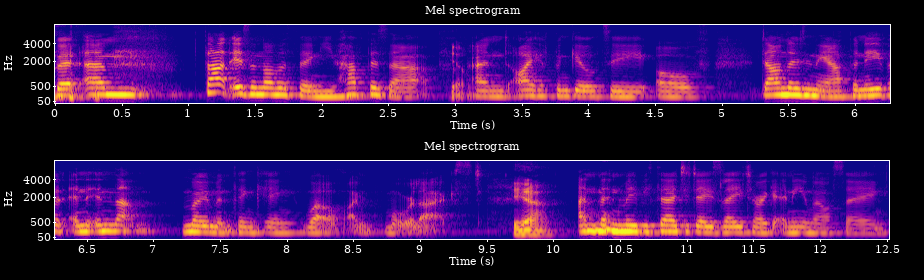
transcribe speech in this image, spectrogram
but um, that is another thing. You have this app, Yeah. and I have been guilty of downloading the app and even and in that moment thinking, well, I'm more relaxed. Yeah. And then maybe 30 days later, I get an email saying,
